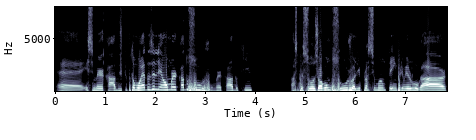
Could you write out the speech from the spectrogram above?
É, esse mercado de criptomoedas ele é um mercado sujo, um mercado que as pessoas jogam sujo ali para se manter em primeiro lugar,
